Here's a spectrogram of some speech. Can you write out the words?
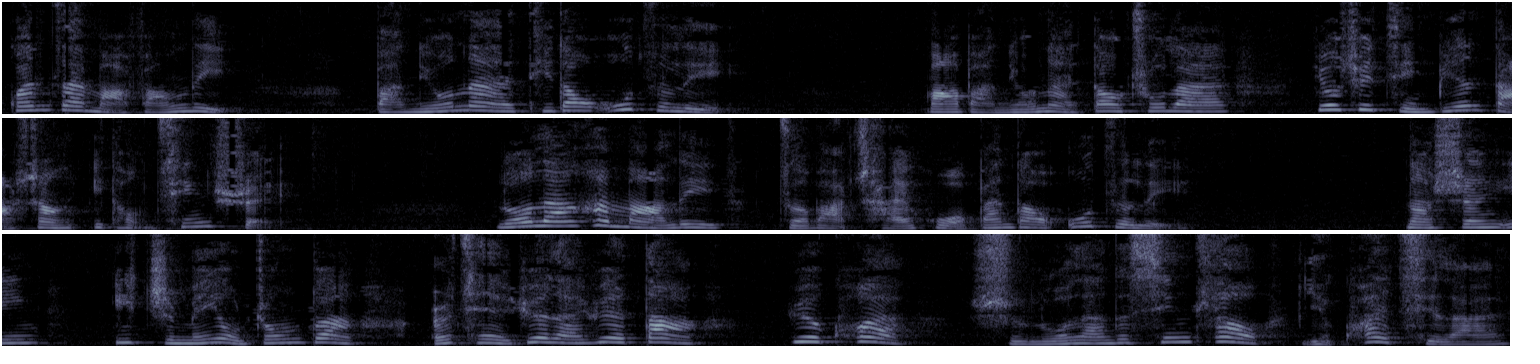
关在马房里，把牛奶提到屋子里。妈把牛奶倒出来，又去井边打上一桶清水。罗兰和玛丽则把柴火搬到屋子里。那声音一直没有中断，而且越来越大、越快，使罗兰的心跳也快起来。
